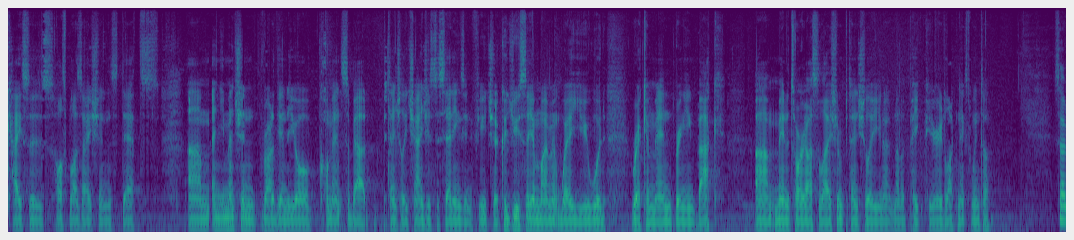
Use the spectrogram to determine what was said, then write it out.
cases, hospitalisations, deaths? Um, and you mentioned right at the end of your comments about potentially changes to settings in future. Could you see a moment where you would recommend bringing back um, mandatory isolation, potentially, you know, another peak period like next winter? So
